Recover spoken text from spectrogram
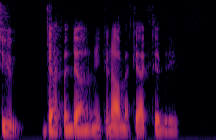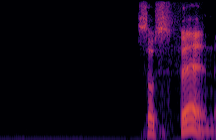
to dampen down on economic activity. So, Sven,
